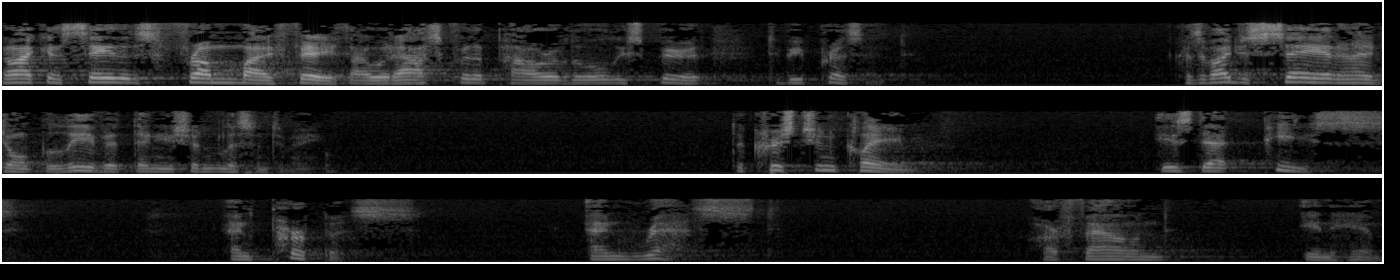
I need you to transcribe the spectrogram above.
now I can say this from my faith, I would ask for the power of the Holy Spirit to be present. Because if I just say it and I don't believe it, then you shouldn't listen to me. The Christian claim is that peace and purpose and rest are found in Him.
